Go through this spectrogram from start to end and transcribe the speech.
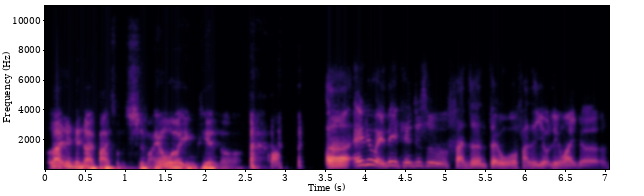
后来那天到底发生什么事吗？因为我有影片哦。呃，anyway，那天就是反正对我反正有另外一个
